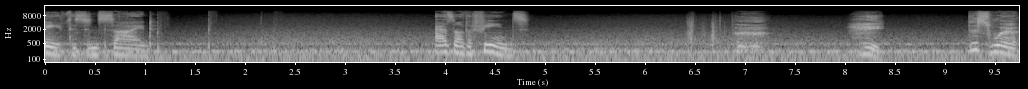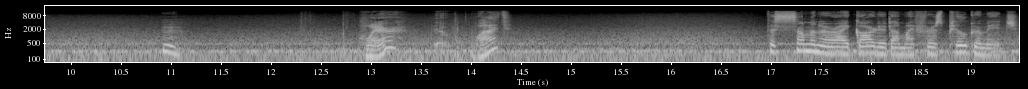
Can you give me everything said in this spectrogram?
Faith is inside. as are the fiends. hey, this where... Hmm. Where? What? The summoner I guarded on my first pilgrimage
